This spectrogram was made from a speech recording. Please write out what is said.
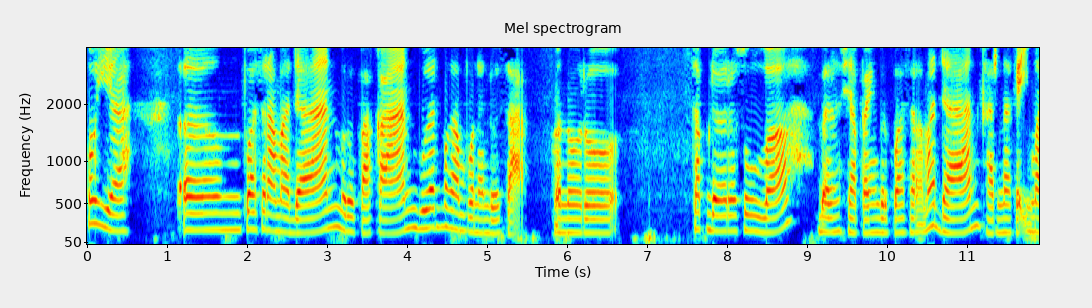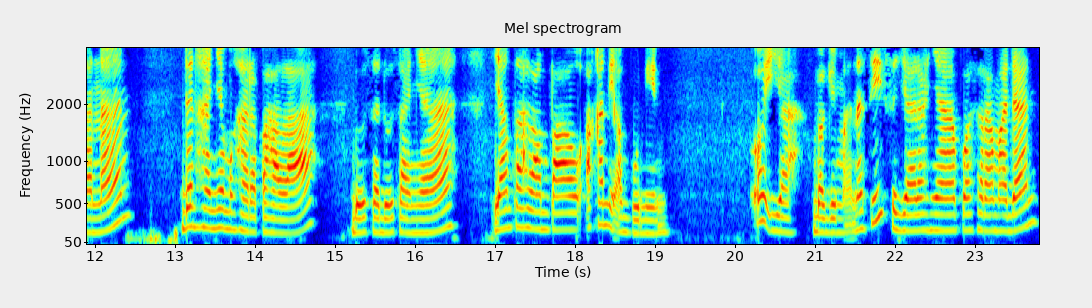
Oh iya, um, puasa Ramadan merupakan bulan pengampunan dosa. Menurut sabda Rasulullah, barang siapa yang berpuasa Ramadan karena keimanan dan hanya mengharap pahala, dosa-dosanya yang telah lampau akan diampunin. Oh iya, bagaimana sih sejarahnya puasa Ramadan?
